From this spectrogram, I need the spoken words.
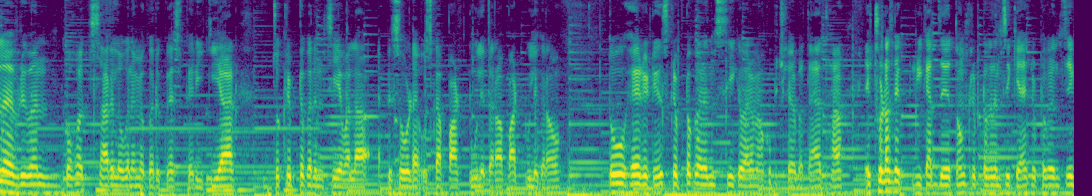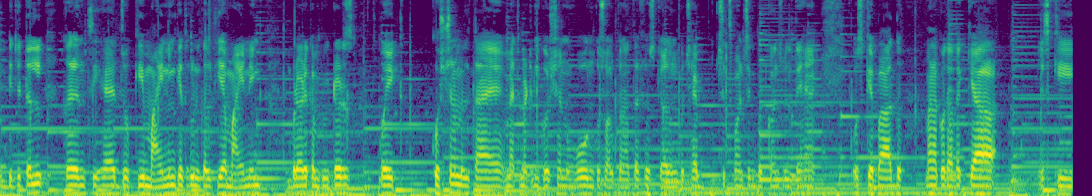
हेलो एवरीवन बहुत सारे लोगों ने मेरे को रिक्वेस्ट करी कि यार जो क्रिप्टो करेंसी वाला एपिसोड है, उसका पार्ट टू लेकर आओ पार्ट टू लेकर आओ। तो हेयर इट इज़ क्रिप्टो करेंसी के बारे में आपको पिछले बार बताया था। एक छोटा सा रिकैप दे देता हूँ क्रिप्टो करेंसी क्या है? क्रिप्टो करेंसी एक डिजिटल करेंसी है, जो कि माइनिंग के थ्रू निकलती है। माइनिंग बड़े बड़े कंप्यूटर्स को एक क्वेश्चन मिलता है मैथमेटिकल क्वेश्चन वो उनको सॉल्व करना था फिर उसके बाद उनको छः सिक्स पॉइंट सिक्स बिटकॉइंस मिलते हैं। उसके बाद मैंने आपको बताया था क्या इसकी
